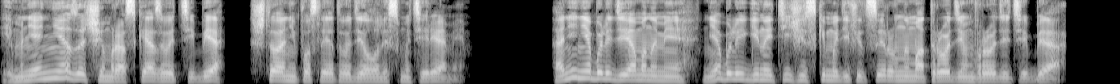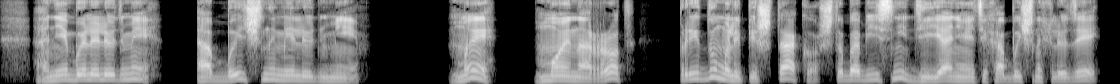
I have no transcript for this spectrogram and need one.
И мне незачем рассказывать тебе, что они после этого делали с матерями. Они не были демонами, не были генетически модифицированным отродьем вроде тебя. Они были людьми, обычными людьми. Мы, мой народ, придумали Пиштако, чтобы объяснить деяния этих обычных людей,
